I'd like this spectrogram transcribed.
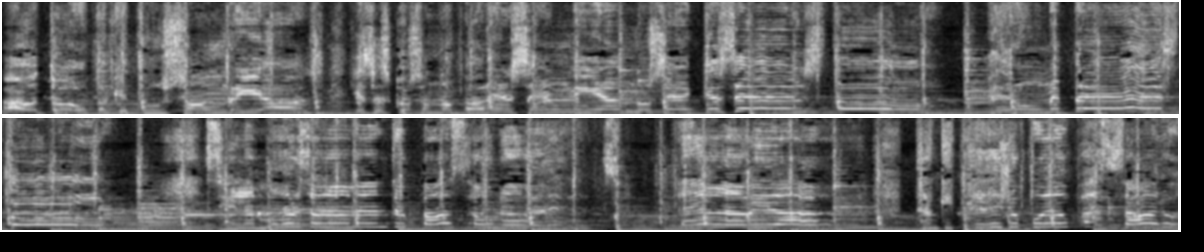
Hago todo para que tú sonrías. Y esas cosas no parecen mías. No sé qué es esto. Pero me presto. Si el amor solamente pasa una vez en la vida, tranqui que yo puedo pasar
